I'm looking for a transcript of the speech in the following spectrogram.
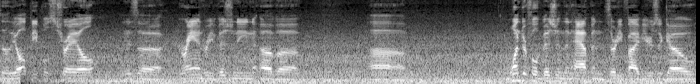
So the All Peoples Trail is a grand revisioning of a uh, wonderful vision that happened 35 years ago.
